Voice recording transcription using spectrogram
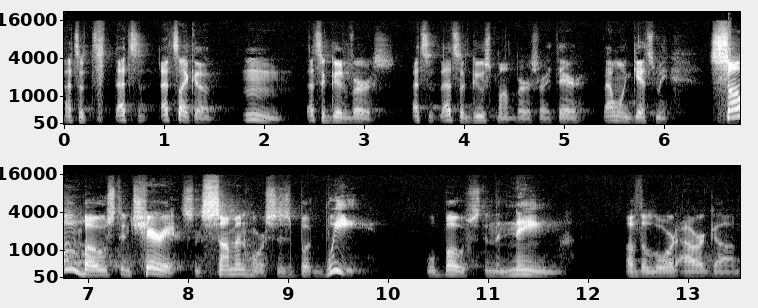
that's, a, that's, that's like a, mm, that's a good verse. That's, that's a goosebump verse right there. That one gets me. Some boast in chariots and some in horses, but we will boast in the name of the Lord our God.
